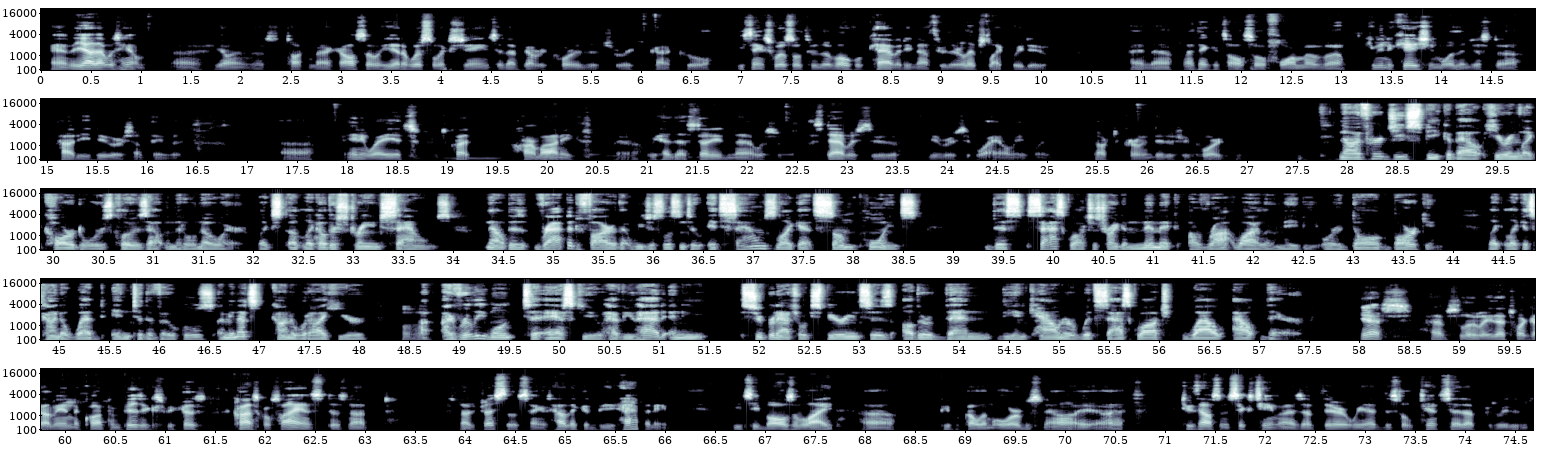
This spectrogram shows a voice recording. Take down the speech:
And yeah, that was him uh, yelling, was talking back. Also, he had a whistle exchange that I've got recorded that's really kind of cool. These things whistle through the vocal cavity, not through their lips like we do. And uh, I think it's also a form of uh, communication more than just uh, how do you do or something. But uh, anyway, it's, it's quite harmonic. Uh, we had that studied and that was established through the University of Wyoming when Dr. Kirlin did his report. Now I've heard you speak about hearing like car doors close out in the middle of nowhere, like uh, like other strange sounds. Now the rapid fire that we just listened to, it sounds like at some points this Sasquatch is trying to mimic a Rottweiler maybe or a dog barking like like it's kind of webbed into the vocals. I mean, that's kind of what I hear. Uh-huh. I, I really want to ask you: Have you had any supernatural experiences other than the encounter with Sasquatch while out there? Yes, absolutely. That's what got me into quantum physics because classical science does not does not address those things. How they could be happening? You'd see balls of light. Uh, people call them orbs now. Uh, 2016 when I was up there, we had this little tent set up because we didn't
